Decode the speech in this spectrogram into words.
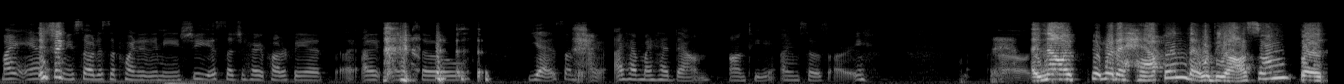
My aunt's If it- gonna be so disappointed in me. She is such a Harry Potter fan. I, I I'm so yes. I'm, I I have my head down, Auntie. I'm so sorry. Oh, Now, if it were to happen, that would be awesome, but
